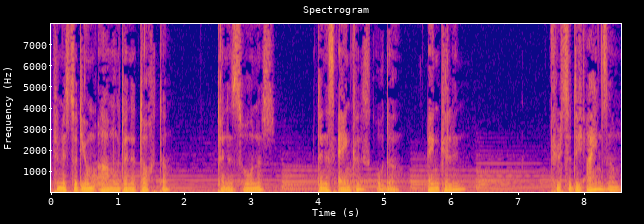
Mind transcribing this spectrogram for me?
Vermisst du die Umarmung deiner Tochter, deines Sohnes, deines Enkels oder Enkelin? Fühlst du dich einsam,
